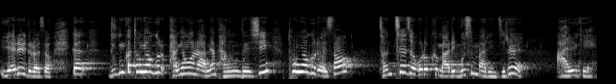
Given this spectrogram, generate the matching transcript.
예를 들어서 그러니까 누군가 통역을 방영을 하면 반드시 통역을 해서 전체적으로 그 말이 무슨 말인지를 알게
